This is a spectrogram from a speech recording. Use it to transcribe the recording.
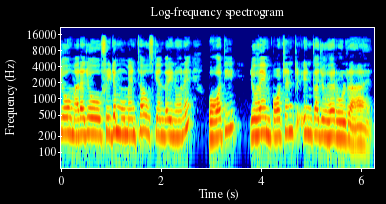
जो हमारा जो फ्रीडम मूवमेंट था, उसके अंदर इन्होंने बहुत ही जो है इम्पोर्टेंट इनका जो है रोल रहा है।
